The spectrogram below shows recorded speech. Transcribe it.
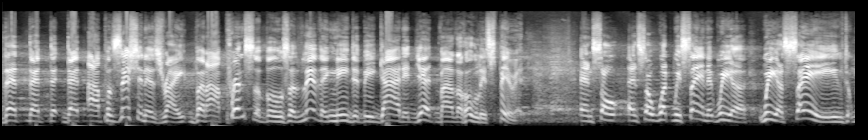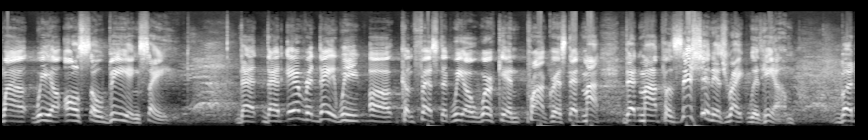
That, that, that, that our position is right, but our principles of living need to be guided yet by the Holy Spirit and so and so what we're saying that we are we are saved while we are also being saved that that every day we uh, confess that we are work in progress that my that my position is right with him. But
